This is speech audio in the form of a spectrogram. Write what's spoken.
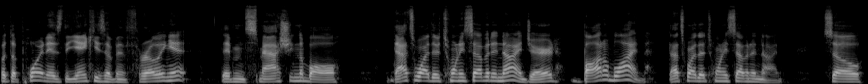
But the point is, the Yankees have been throwing it. They've been smashing the ball. That's why they're 27 and 9, Jared. Bottom line, that's why they're 27 and 9. So,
